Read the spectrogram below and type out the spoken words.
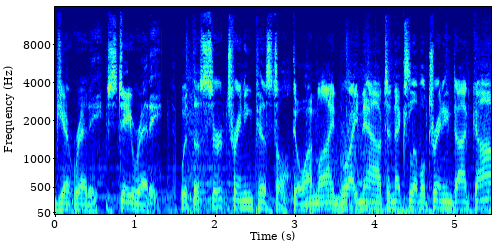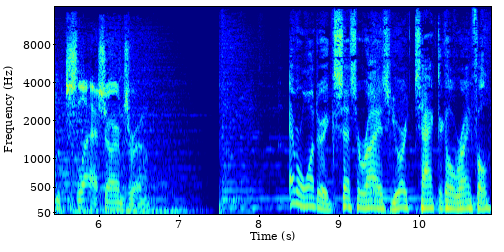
Get ready. Stay ready with the SIRT training pistol. Go online right now to nextleveltraining.com slash armsroom. Ever want to accessorize your tactical rifle?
